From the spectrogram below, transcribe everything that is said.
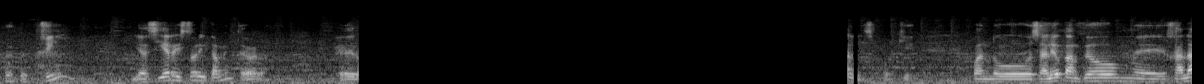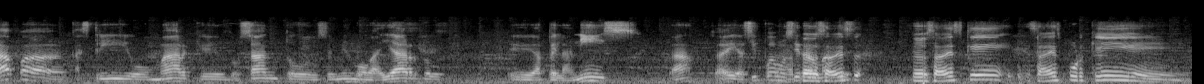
sí, y así era históricamente, ¿verdad? Pero porque cuando salió campeón eh, Jalapa, Castrillo, Márquez, Dos Santos, el mismo Gallardo, eh, Apelanís, ¿verdad? O sea, y así podemos Ah, ir pero armando. sabes, pero sabes qué, sabes por qué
